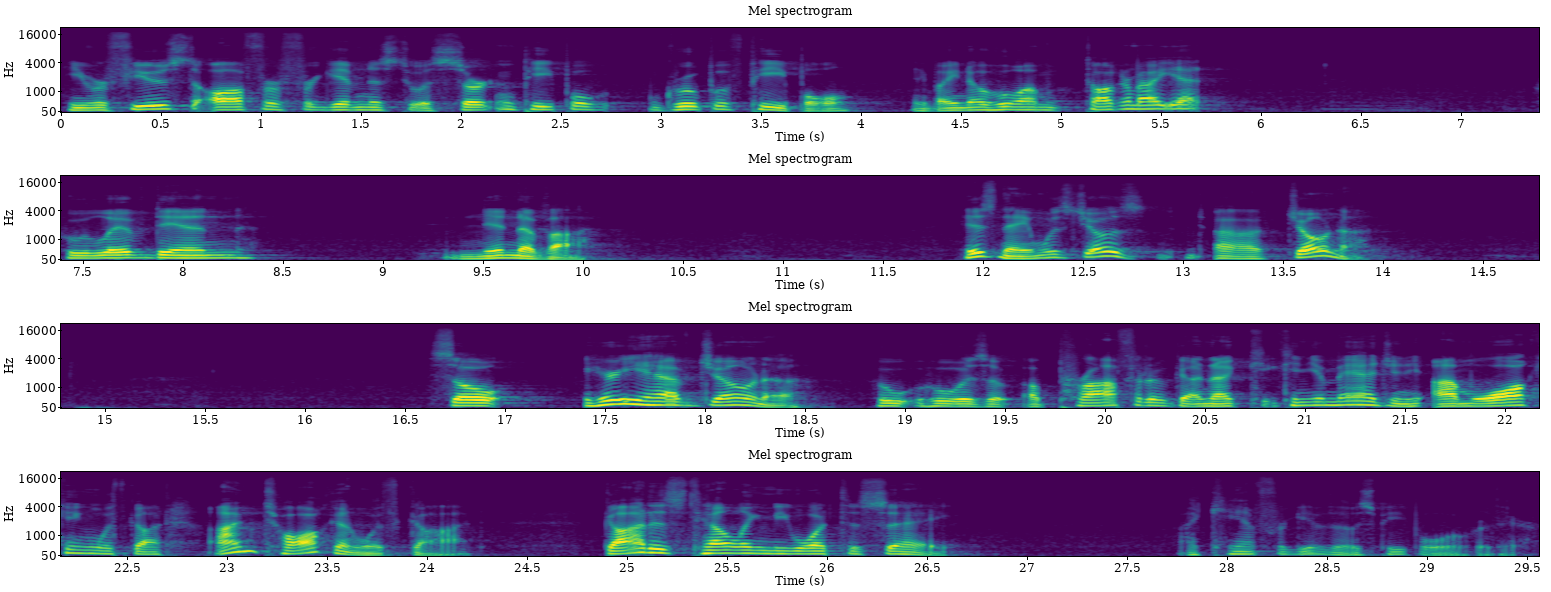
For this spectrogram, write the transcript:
He refused to offer forgiveness to a certain people, group of people. Anybody know who I'm talking about yet? Who lived in Nineveh. His name was uh, Jonah. So here you have Jonah, who, who was a, a prophet of God. Now, can you imagine? I'm walking with God, I'm talking with God. God is telling me what to say. I can't forgive those people over there.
